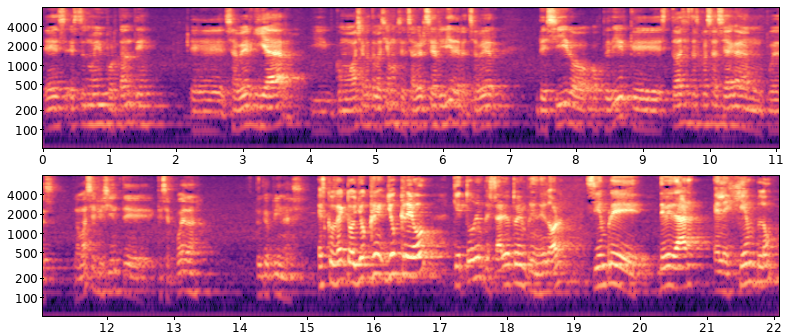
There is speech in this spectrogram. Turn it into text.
Es, esto es muy importante, eh, saber guiar y como hace rato lo decíamos, el saber ser líder, el saber decir o, o, pedir que todas estas cosas se hagan pues lo más eficiente que se pueda. ¿Tú qué opinas? Es correcto, yo, creo yo creo que todo empresario, todo emprendedor siempre debe dar el ejemplo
